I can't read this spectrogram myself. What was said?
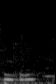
Is increíble.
